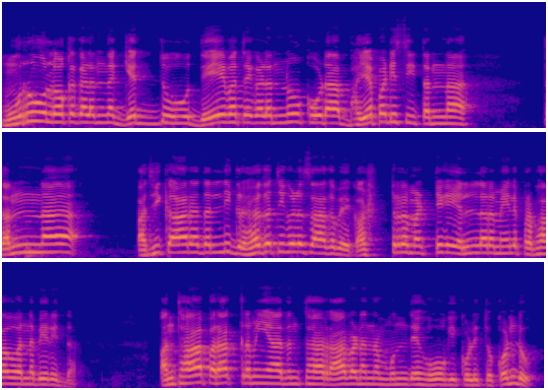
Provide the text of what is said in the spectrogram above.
ಮೂರೂ ಲೋಕಗಳನ್ನ ಗೆದ್ದು ದೇವತೆಗಳನ್ನೂ ಕೂಡ ಭಯಪಡಿಸಿ ತನ್ನ ತನ್ನ ಅಧಿಕಾರದಲ್ಲಿ ಗ್ರಹಗತಿಗಳು ಸಾಗಬೇಕು. ಅಷ್ಟರ ಮಟ್ಟಿಗೆ ಎಲ್ಲರ ಮೇಲೆ ಪ್ರಭಾವವನ್ನು ಬೀರಿದ್ದ. ಅಂತಹ ಪರಾಕ್ರಮಿಯಾದಂತಹ ರಾವಣನ ಮುಂದೆ ಹೋಗಿ ಕುಳಿತುಕೊಂಡು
